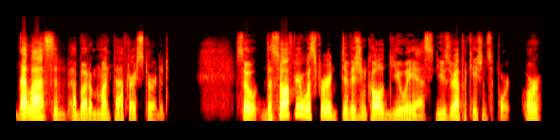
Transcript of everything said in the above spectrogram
that lasted about a month after I started. So the software was for a division called UAS, User Application Support, or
